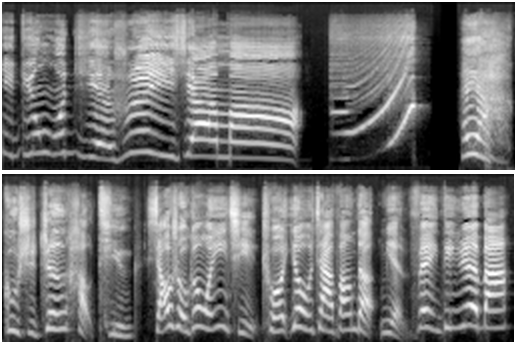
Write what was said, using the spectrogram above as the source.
你听我是真好听，小手跟我一起戳右下方的免费订阅吧。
